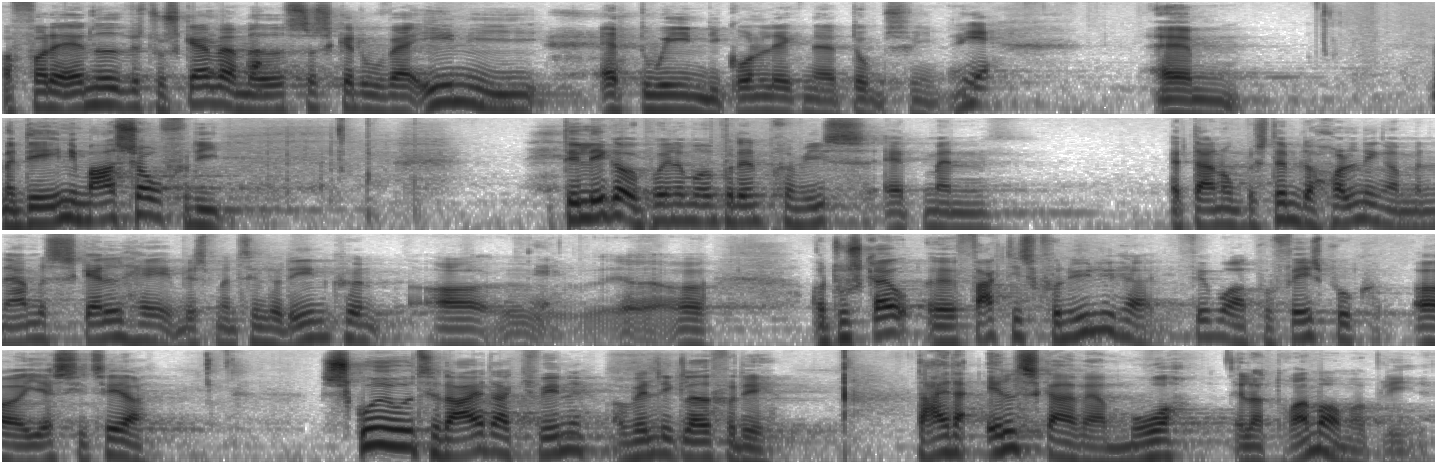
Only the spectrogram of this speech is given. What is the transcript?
Og for det andet, hvis du skal være med, så skal du være enig i, at du egentlig grundlæggende er et dumt svin. Ikke? Ja. Øhm, men det er egentlig meget sjovt, fordi det ligger jo på en eller anden måde på den præmis, at man at der er nogle bestemte holdninger, man nærmest skal have, hvis man tilhører det ene køn. Og, ja. Øh, og, og du skrev øh, faktisk for nylig her i februar på Facebook, og jeg citerer, Skud ud til dig, der er kvinde, og vældig glad for det. Dig, der elsker at være mor, eller drømmer om at blive det.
